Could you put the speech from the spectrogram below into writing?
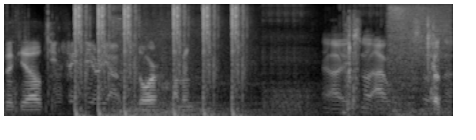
Spiky out. Incendiary out. Door. I'm in. Uh, it's not out. It's still in there.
